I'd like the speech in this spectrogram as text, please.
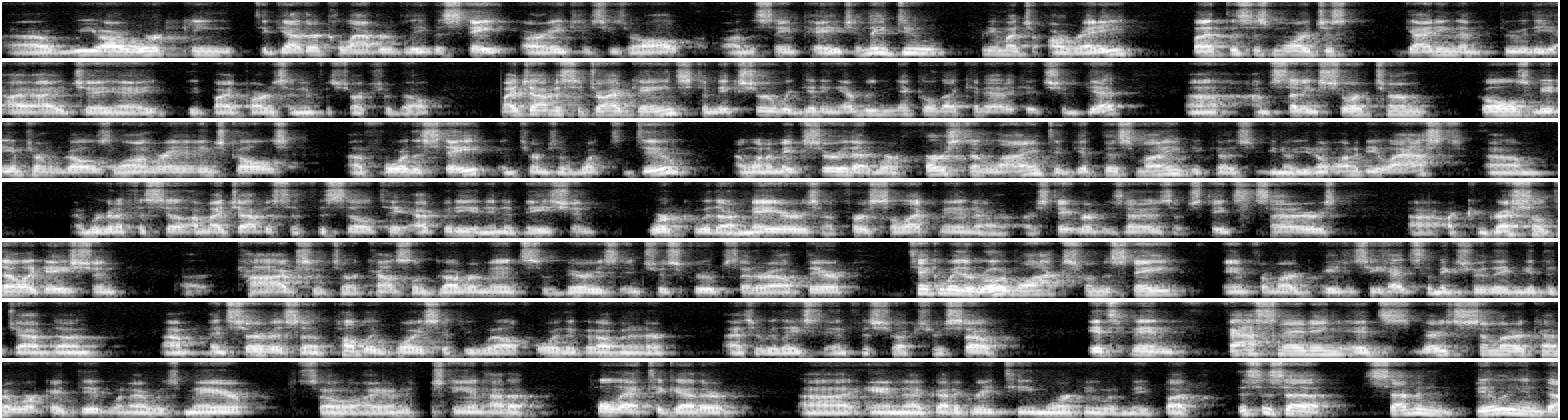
uh, we are working together collaboratively. The state, our agencies are all on the same page, and they do pretty much already, but this is more just guiding them through the IIJA, the bipartisan infrastructure bill. My job is to drive gains to make sure we're getting every nickel that Connecticut should get. Uh, I'm setting short term goals, medium term goals, long range goals uh, for the state in terms of what to do. I want to make sure that we're first in line to get this money because you know you don't want to be last. Um, and we're going to facilitate. My job is to facilitate equity and innovation work with our mayors, our first selectmen, our, our state representatives, our state senators, uh, our congressional delegation, uh, COGS, which are Council of Governments, various interest groups that are out there. Take away the roadblocks from the state and from our agency heads to make sure they can get the job done um, and serve as a public voice, if you will, for the governor as it relates to infrastructure. So it's been fascinating. It's very similar kind of work I did when I was mayor. So I understand how to pull that together uh, and I've got a great team working with me. But this is a $7 billion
